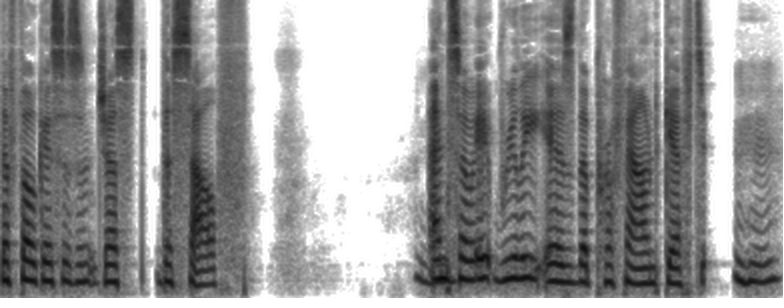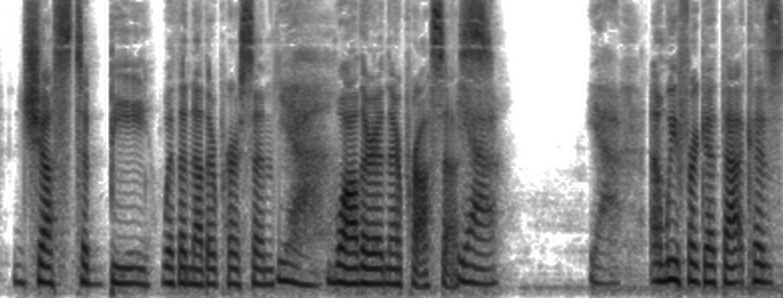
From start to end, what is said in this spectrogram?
The focus isn't just the self. Mm-hmm. And so it really is the profound gift Mhm. just to be with another person Yeah. while they're in their process. Yeah. Yeah. And we forget that because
